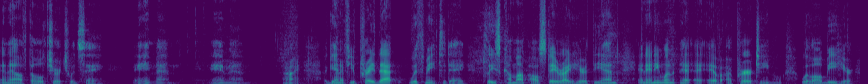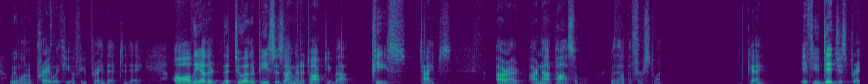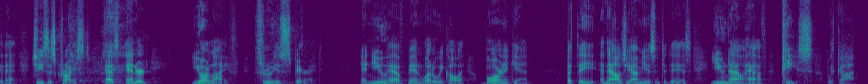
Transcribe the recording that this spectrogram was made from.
And now, if the whole church would say, Amen. Amen. All right. Again, if you prayed that with me today, please come up. I'll stay right here at the end, and anyone eh, eh, of our prayer team will all be here. We want to pray with you if you prayed that today. All the other, the two other pieces I'm going to talk to you about, peace types, are, are not possible without the first one. Okay? If you did just pray that, Jesus Christ has entered your life through his Spirit. And you have been, what do we call it? Born again. But the analogy I'm using today is you now have peace with God.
